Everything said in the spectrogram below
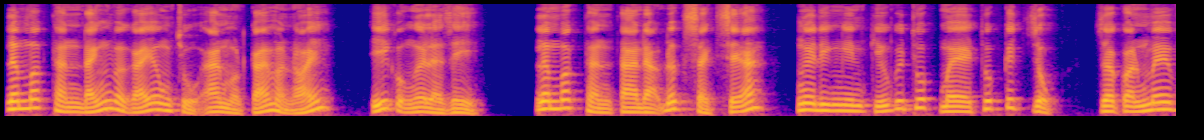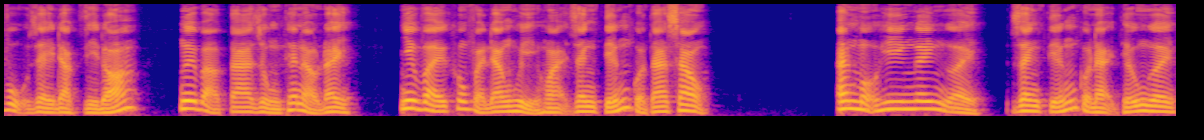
Lâm Bắc Thần đánh vào gái ông chủ An một cái mà nói, ý của ngươi là gì? Lâm Bắc Thần ta đạo đức sạch sẽ, ngươi đi nghiên cứu cái thuốc mê, thuốc kích dục, giờ còn mê vụ dày đặc gì đó. Ngươi bảo ta dùng thế nào đây? Như vậy không phải đang hủy hoại danh tiếng của ta sao? An Mộ Hy ngây người, danh tiếng của đại thiếu ngươi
